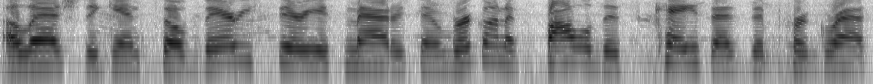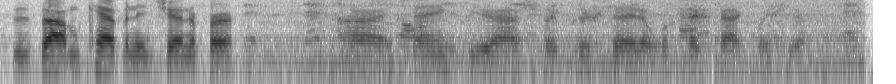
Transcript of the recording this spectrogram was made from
alleged against. So very serious matters, and we're going to follow this case as it progresses, um, Kevin and Jennifer. All right, thank you, Ashley. Appreciate it. We'll check back with you.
